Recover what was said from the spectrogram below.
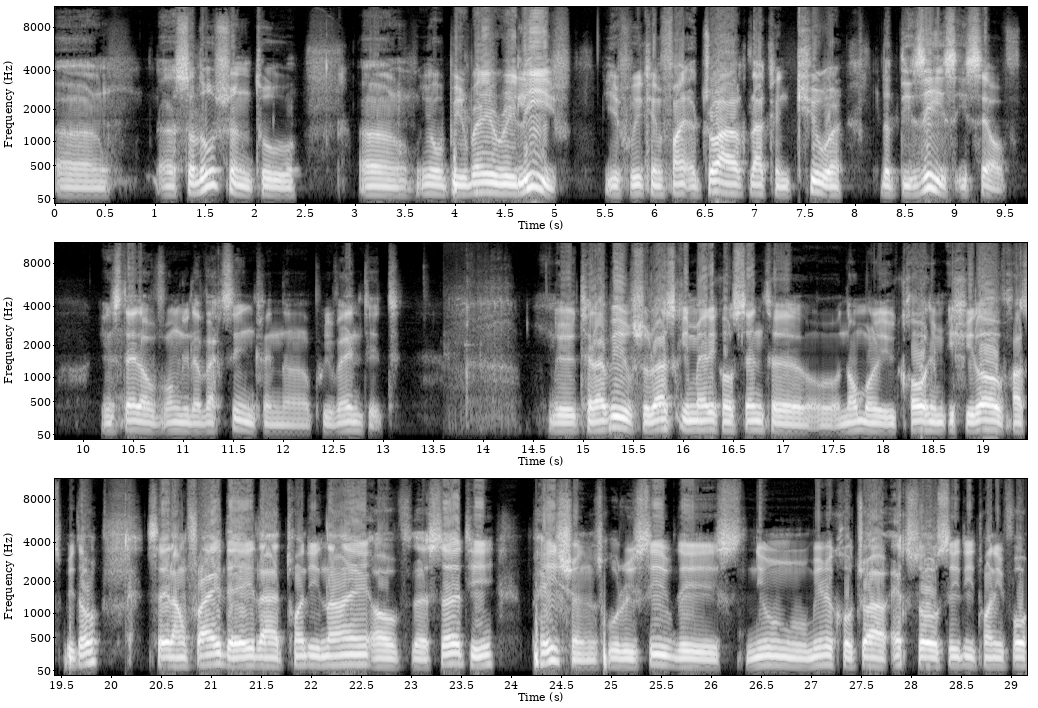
uh, a solution to uh, you'll be very relieved if we can find a drug that can cure the disease itself instead of only the vaccine can uh, prevent it. The Tel Aviv Sourasky Medical Center, normally we call him Ichilov Hospital, said on Friday that 29 of the 30 patients who received this new miracle drug Exo CD24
